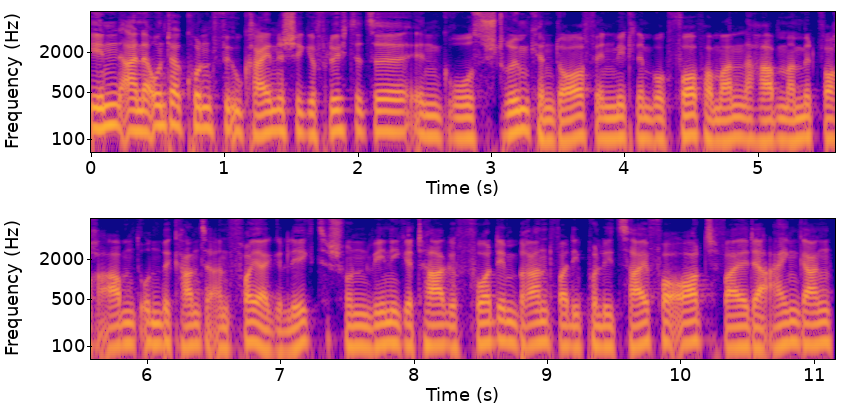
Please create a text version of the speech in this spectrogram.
In einer Unterkunft für ukrainische Geflüchtete in Großströmkendorf in Mecklenburg-Vorpommern haben am Mittwochabend Unbekannte ein Feuer gelegt. Schon wenige Tage vor dem Brand war die Polizei vor Ort, weil der Eingang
